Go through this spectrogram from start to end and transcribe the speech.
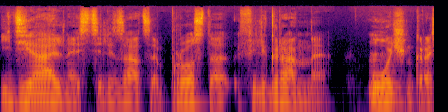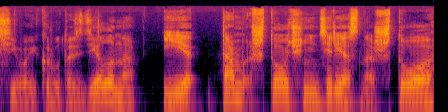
идеальная стилизация, просто филигранная. Mm-hmm. Очень красиво и круто сделано. И там что очень интересно, что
